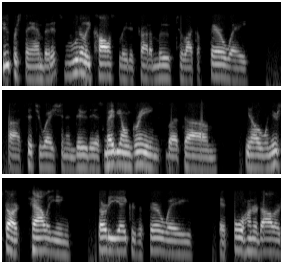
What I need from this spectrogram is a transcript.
Tupersan, but it's really costly to try to move to like a fairway uh, situation and do this, maybe on greens. But, um, you know, when you start tallying 30 acres of fairways at $400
